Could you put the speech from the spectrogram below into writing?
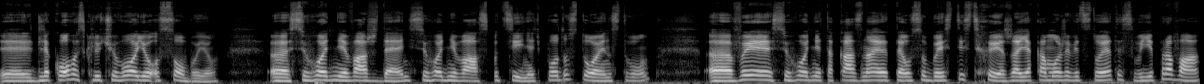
е, для когось ключовою особою. Е, Сьогодні ваш день, сьогодні вас оцінять по достоїнству. Е, Ви сьогодні така, знаєте, особистість хижа, яка може відстояти свої права,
